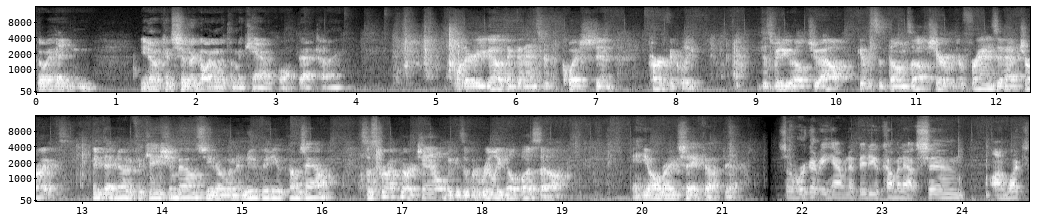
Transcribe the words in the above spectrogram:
go ahead and you know consider going with the mechanical at that time. Well, there you go. I think that answered the question perfectly. If this video helped you out, give us a thumbs up, share it with your friends that have trikes. Hit that notification bell so you know when a new video comes out. Subscribe to our channel because it would really help us out. And y'all ride safe out there. So we're going to be having a video coming out soon on what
